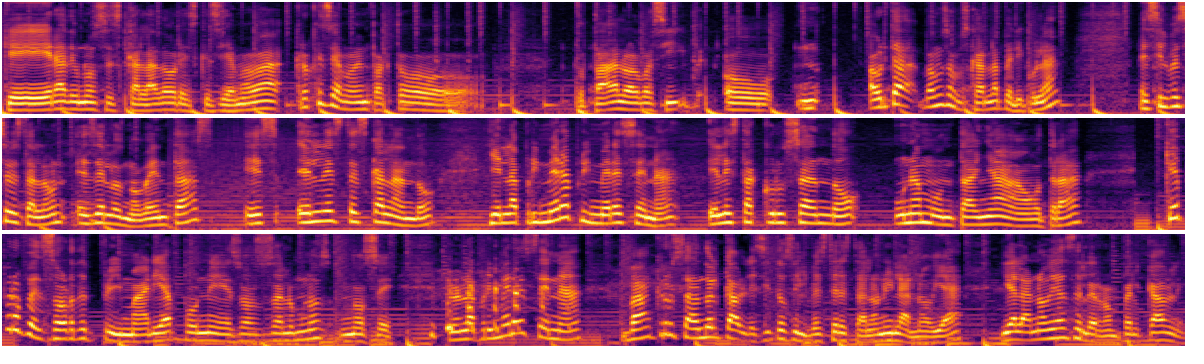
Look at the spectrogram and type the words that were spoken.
que era de unos escaladores que se llamaba, creo que se llamaba Impacto Total o algo así. Ahorita vamos a buscar la película. Es Sylvester Stallone, es de los noventas. Es, él está escalando. Y en la primera, primera escena, él está cruzando una montaña a otra. ¿Qué profesor de primaria pone eso a sus alumnos? No sé. Pero en la primera escena van cruzando el cablecito Sylvester Stallone y la novia. Y a la novia se le rompe el cable.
